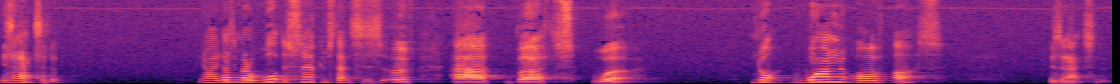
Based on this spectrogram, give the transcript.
is an accident. You know, it doesn't matter what the circumstances of our births were. Not one of us is an accident.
